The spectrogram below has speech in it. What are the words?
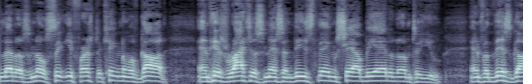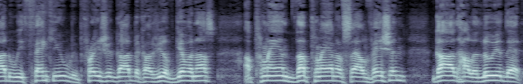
let us know, seek ye first the kingdom of God and his righteousness, and these things shall be added unto you. And for this, God, we thank you, we praise you, God, because you have given us a plan, the plan of salvation. God, hallelujah, that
